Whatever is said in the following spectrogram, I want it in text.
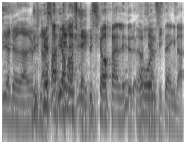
Nya dörrar öppnas. Eller stängs. Ja, eller hur? Hålstängda.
